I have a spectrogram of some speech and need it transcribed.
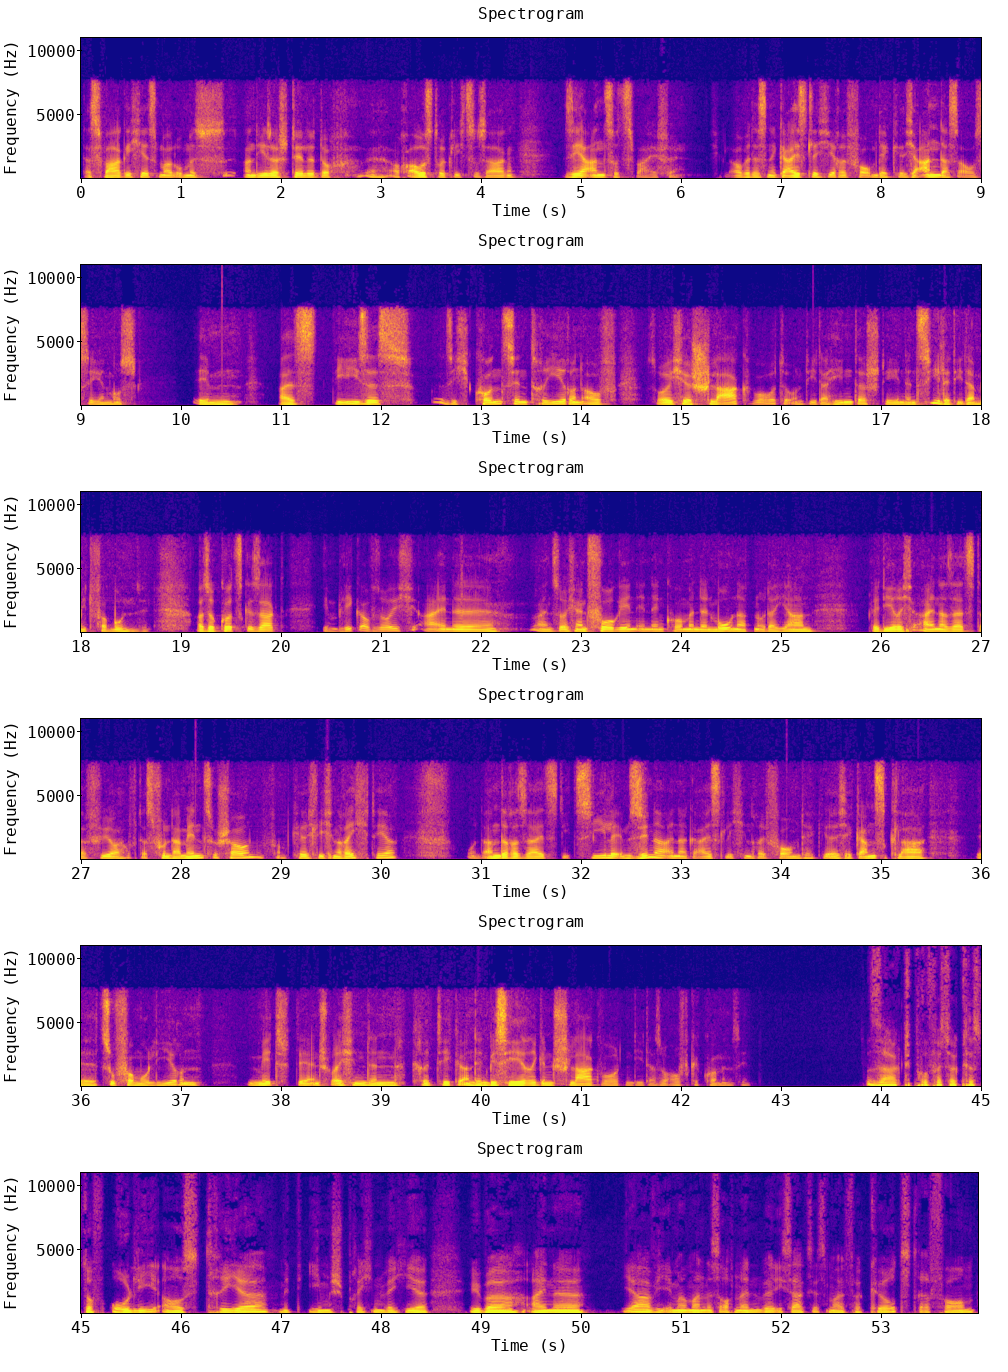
das wage ich jetzt mal, um es an dieser Stelle doch äh, auch ausdrücklich zu sagen, sehr anzuzweifeln. Ich glaube, dass eine geistliche Reform der Kirche anders aussehen muss, eben als dieses sich konzentrieren auf solche Schlagworte und die dahinterstehenden Ziele, die damit verbunden sind. Also kurz gesagt, im Blick auf solch eine ein solch ein Vorgehen in den kommenden Monaten oder Jahren plädiere ich einerseits dafür, auf das Fundament zu schauen, vom kirchlichen Recht her, und andererseits die Ziele im Sinne einer geistlichen Reform der Kirche ganz klar äh, zu formulieren mit der entsprechenden Kritik an den bisherigen Schlagworten, die da so aufgekommen sind. Sagt Professor Christoph Ohli aus Trier. Mit ihm sprechen wir hier über eine ja, wie immer man es auch nennen will, ich sage es jetzt mal verkürzt, Reform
